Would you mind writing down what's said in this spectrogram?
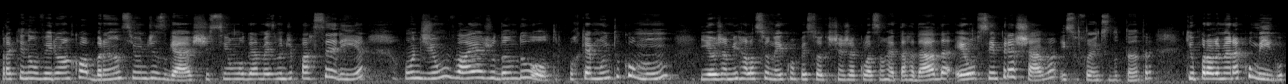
para que não vire uma cobrança e um desgaste, sim um lugar mesmo de parceria, onde um vai ajudando o outro. Porque é muito comum, e eu já me relacionei com uma pessoa que tinha ejaculação retardada, eu sempre achava, isso foi antes do Tantra, que o problema era comigo.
